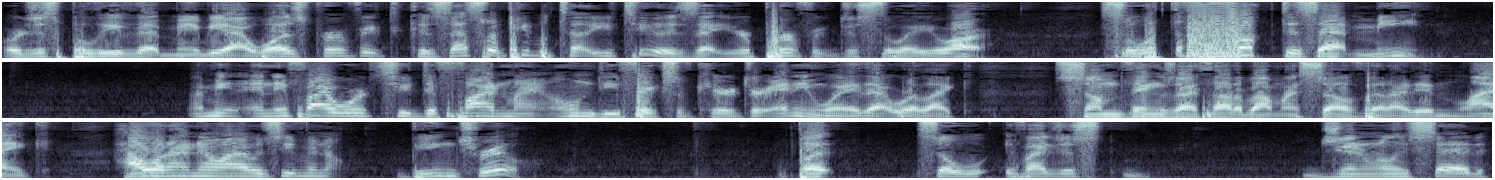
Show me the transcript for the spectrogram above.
or just believe that maybe I was perfect? Because that's what people tell you too, is that you're perfect just the way you are. So what the fuck does that mean? I mean, and if I were to define my own defects of character anyway, that were like some things I thought about myself that I didn't like, how would I know I was even being true? But so if I just generally said,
